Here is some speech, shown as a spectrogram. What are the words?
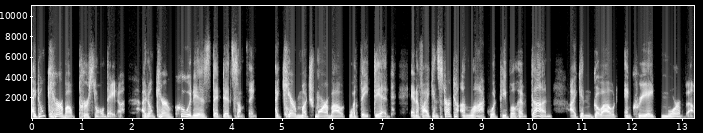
I don't care about personal data. I don't care who it is that did something. I care much more about what they did. And if I can start to unlock what people have done, I can go out and create more of them.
